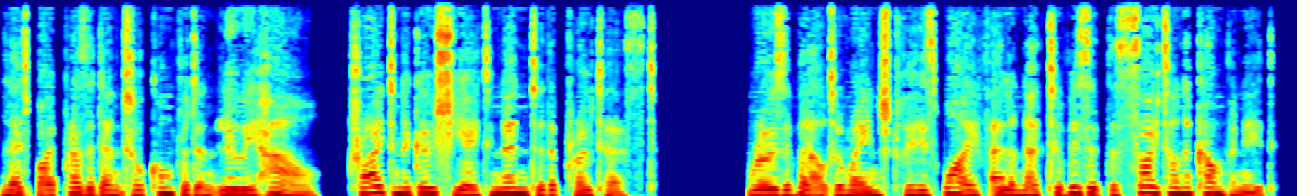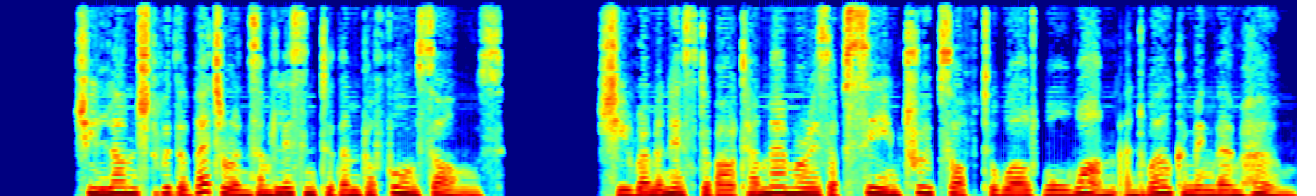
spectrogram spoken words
led by presidential confidant Louis Howe, tried to negotiate an end to the protest. Roosevelt arranged for his wife Eleanor to visit the site unaccompanied. She lunched with the veterans and listened to them perform songs. She reminisced about her memories of seeing troops off to World War I and welcoming them home.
